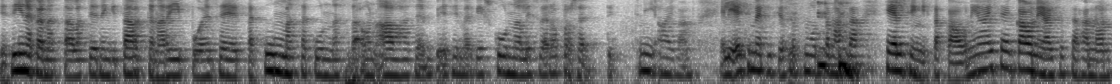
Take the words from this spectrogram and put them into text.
Ja siinä kannattaa olla tietenkin tarkkana riippuen se, että kummassa kunnassa on alhaisempi esimerkiksi kunnallisveroprosentti. Niin aivan. Eli esimerkiksi jos olet muuttamassa Helsingistä Kauniaiseen, Kauniaisessahan on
